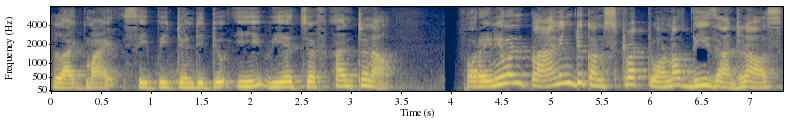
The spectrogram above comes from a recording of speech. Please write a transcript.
like my CP22E VHF antenna. For anyone planning to construct one of these antennas,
